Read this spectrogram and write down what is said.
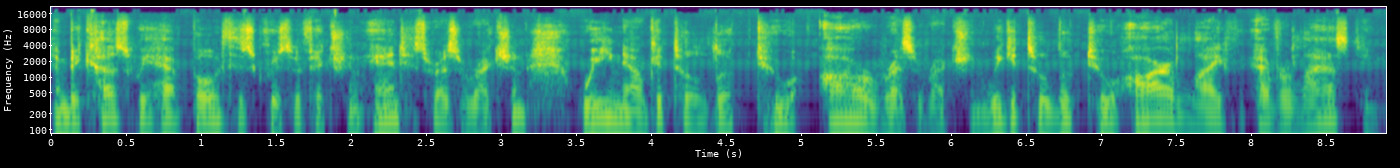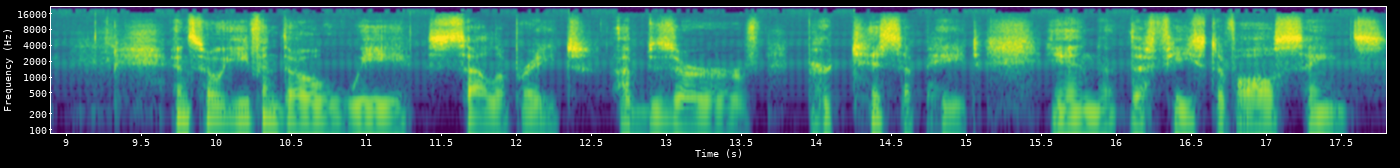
And because we have both his crucifixion and his resurrection, we now get to look to our resurrection. We get to look to our life everlasting. And so, even though we celebrate, observe, participate in the Feast of All Saints,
